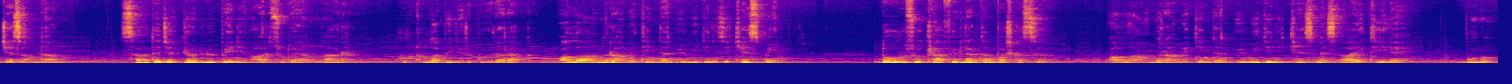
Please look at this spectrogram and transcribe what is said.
cezamdan. Sadece gönlü beni arzulayanlar kurtulabilir buyurarak Allah'ın rahmetinden ümidinizi kesmeyin. Doğrusu kafirlerden başkası Allah'ın rahmetinden ümidini kesmez ayetiyle bunu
